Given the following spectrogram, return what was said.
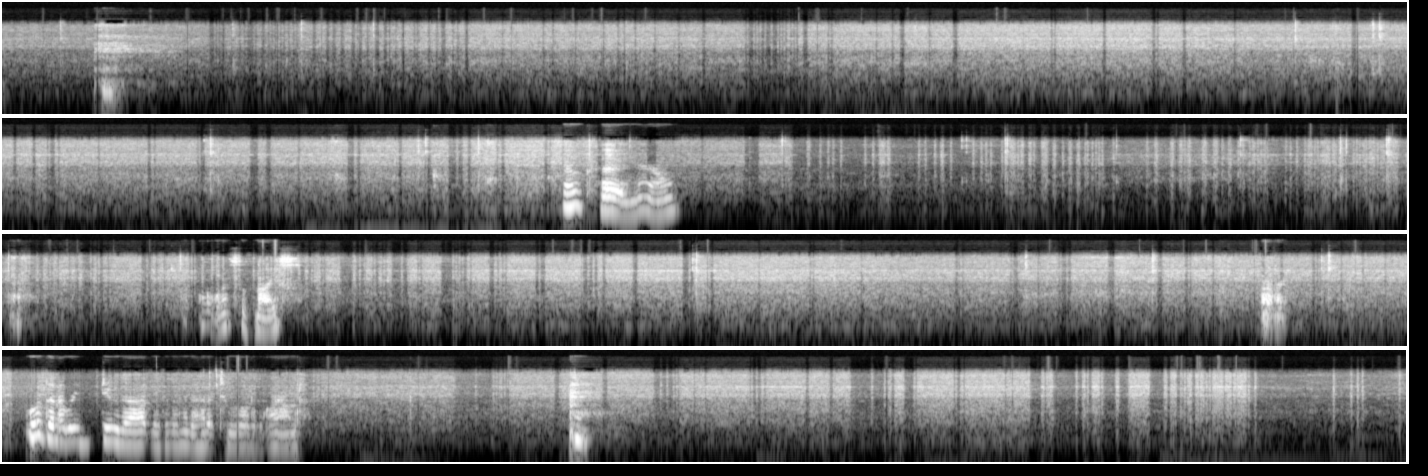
Okay, now. Oh, this is nice. Alright. We're going to redo that because I think I had it too low to the ground.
